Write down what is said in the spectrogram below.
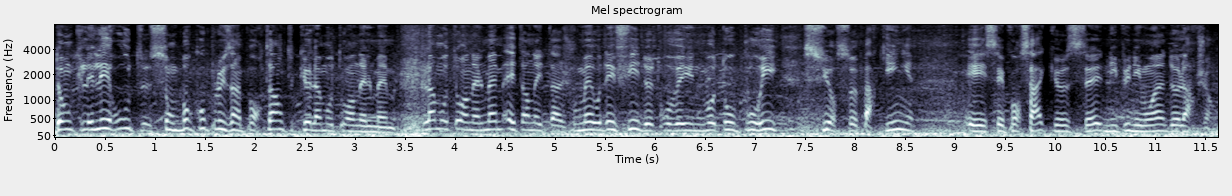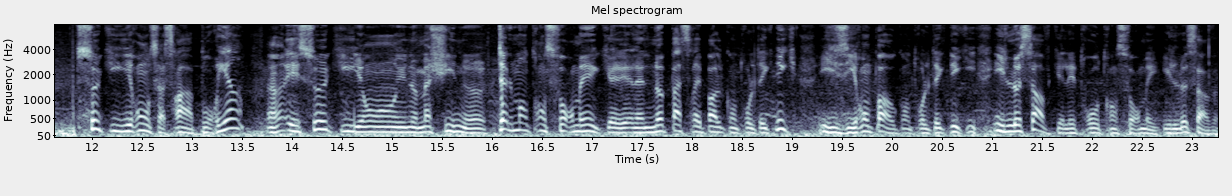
Donc les routes sont beaucoup plus importantes que la moto en elle-même. La moto en elle-même est en état. Je vous mets au défi de trouver une moto pourrie sur ce parking. Et c'est pour ça que c'est ni plus ni moins de l'argent. Ceux qui iront, ça sera pour rien. hein, et ceux qui ont une machine tellement transformée qu'elle ne passerait pas le contrôle technique, ils iront pas au contrôle technique. Ils, ils le savent qu'elle est trop transformée. Ils le savent.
